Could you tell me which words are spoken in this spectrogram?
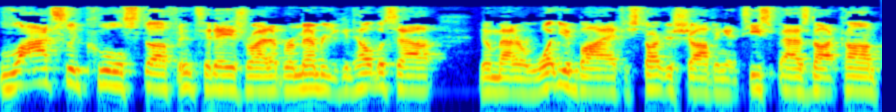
Lots of cool stuff in today's write up. Remember, you can help us out no matter what you buy. If you start your shopping at tspaz.com,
